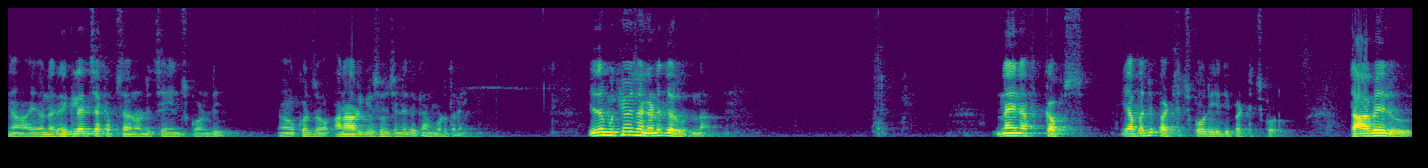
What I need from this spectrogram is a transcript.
ఏమైనా రెగ్యులర్ చెకప్స్ అని ఉంటే చేయించుకోండి. కొంచెం అనారోగ్య సూచనలు అయితే కనబడుతున్నాయి. ఏదో ముఖ్యమైన సంఘటన జరుగుతుందా? నైన్ ఆఫ్ కప్స్ ఎవరిని పట్టించుకోరు ఏది పట్టించుకోరు. తాబేలు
